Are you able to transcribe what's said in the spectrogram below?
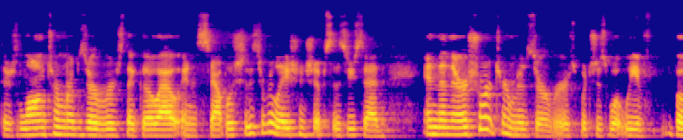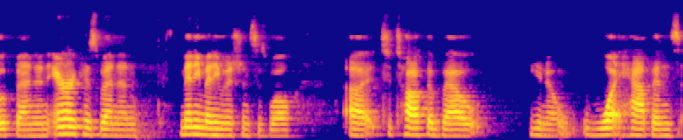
There's long term observers that go out and establish these relationships, as you said. And then there are short term observers, which is what we've both been, and Eric has been in many, many missions as well, uh, to talk about, you know, what happens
